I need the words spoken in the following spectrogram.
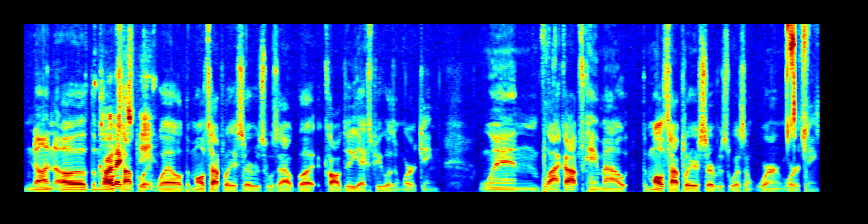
None of the multiplayer, XP? well, the multiplayer service was out, but Call of Duty XP wasn't working. When Black Ops came out, the multiplayer servers wasn't weren't working.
